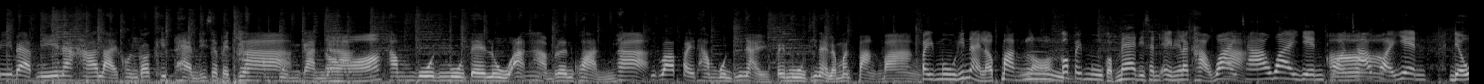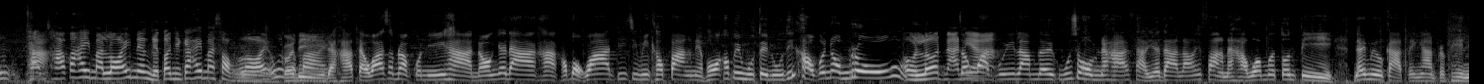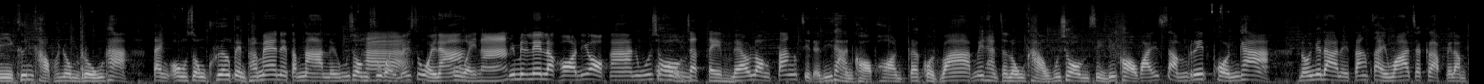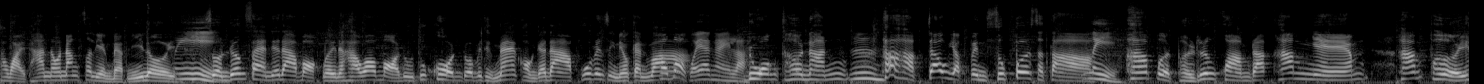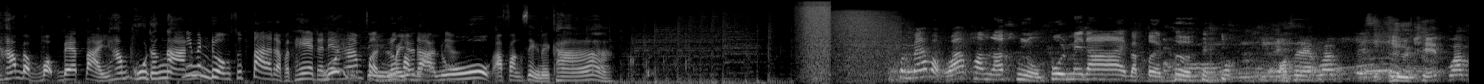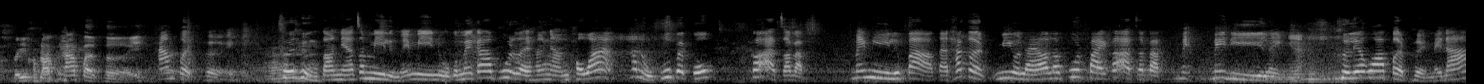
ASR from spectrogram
ปีแบบนี้นะคะหลายคนก็คิดแผนที่จะไปเที่ยวค่ะทำบุญกันนะคะเนาะทำบุญมูเตลูอะถามเรือนขวัญค่ะคิดว่าไปทำบุญที่ไหนไปมูที่ไหนแล้วมันปังบ้าง ไปมูที่ไหนแล้วปังเหรออืมก็ไปมูกับแม่ดิฉันเองนี่แหละค่ะไหว้ค่ะเช้าไหว้เย็นขออ่าเช้าขอเย็น เดี๋ยวตอนค่ะเช้าก็ให้มาร้อยหนึ่งเดี๋ยวตอนเย็นก็ให้มา 200อุ้ยก็สดีบายนะคะ แต่ว่าสำหรับคนนี้ค่ะ น้องยดาค่ะเขาบอกว่าที่ชีวิตเขาปังเนี่ยเพราะว่าเขาไปมูเตลูที่เขาพนมรุง้งเออเลิศนะจังเนี่ยหวัดบุรีรัมย์เลยคุณผู้ชมนะคะ สาวยดาเล่าให้ฟังนะคะ ว่าเมื่อต้นปีได้มีโอกาสไปงานประเพณีขึ้นเขาพนมรุ้งค่ะ แต่งองค์ทรงเครื่องเป็นพระแม่ในตำนานเลยคุณผู้ชมค่ะสวยไหมสวยนะสวยนะ นี่ไม่ได้เล่นละครนี่ออกงานคุณผู้ชมโอ้โหจัดเต็มแล้วลองตั้งจิตอธิษฐานขอพร ปรากฏว่าไม่ทันจะลงเขาคุณผู้ชม สิ่งที่ขอไว้สำเร็จผลค่ะ น้องยดาเลยตั้งใจว่าจะกลับไปรำถวายท่านแล้วนั่งเสลี่ยงแบบนี้เลยนี่ส่วนเรื่องแฟนยดาบอกเลยนะคะ ว่าหมอดูทุกคนรวมไปถึงแม่ของยดาพูดเป็นสิ่งเดียวกันว่าเขาบอกว่ายังไงล่ะดวงเธอนั้นอืมถ้าหากเจ้าอยากเป็นซูเปอร์สตาร์นี่ห้ามเปิดเผยเรื่องความรักห้ามแง้ม ห้ามเผยห้ามแบบบอกแบร์ไต่ห้ามพูดทั้งนั้นนี่มันดวงซุปตาระดับประเทศนะเนี่ยห้ามเปิดเรื่องความรักจเนี่ยลูกอะฟังเสียงหน่อยค่ะคุณแม่บอกว่าความรักของหนูพูดไม่ได้แบบเปิดเผยอ๋อแสดงว่าคือเคสว่ามีความลับห้ามเปิดเผย ห้ามเปิดเผย คือถึงตอนเนี้ยจะมีหรือไม่มีหนูก็ไม่กล้าพูดอะไรทั้งนั้น เพราะว่าถ้าหนูพูดไปปุ๊บก็อาจจะแบบ ไม่มีหรือเปล่า แต่ถ้าเกิดมีอยู่แล้วแล้วพูดไปก็อาจจะแบบไม่ไม่ดีอะไรอย่างเงี้ยคือเรียกว่าเปิดเผยไม่ได้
